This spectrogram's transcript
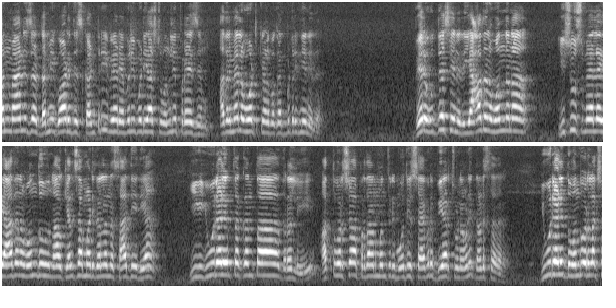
one man is a dummy god in this country where everybody ಅಷ್ಟು ಓನ್ಲಿ ಪ್ರೈಸ್ ಹಿಮ್ ಅದ್ರ ಮೇಲೆ ಓಟ್ ಕೇಳ್ಬೇಕು, ಅದ್ಬಿಟ್ರೆ ಇನ್ನೇನಿದೆ? ಬೇರೆ ಉದ್ದೇಶ ಏನಿದೆ? ಯಾವ್ದನ್ನ ಒಂದನ ಇಶ್ಯೂಸ್ ಮೇಲೆ ಯಾವ್ದನ ಒಂದು ನಾವು ಕೆಲಸ ಮಾಡಿದೆಲ್ಲ ಸಾಧ್ಯ ಇದೆಯಾ? ಈಗ ಇವ್ರು ಹೇಳಿರ್ತಕ್ಕಂಥದ್ರಲ್ಲಿ ಹತ್ತು ವರ್ಷ ಪ್ರಧಾನಮಂತ್ರಿ ಮೋದಿ ಸಾಹೇಬರು ಬಿಹಾರ್ ಚುನಾವಣೆ ನಡೆಸ್ತಾ ಇದ್ದಾರೆ. ಇವ್ರು ಹೇಳಿದ್ದು ಒಂದೂವರೆ ಲಕ್ಷ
